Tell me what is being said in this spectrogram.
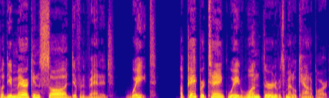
But the Americans saw a different advantage weight. A paper tank weighed one third of its metal counterpart,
